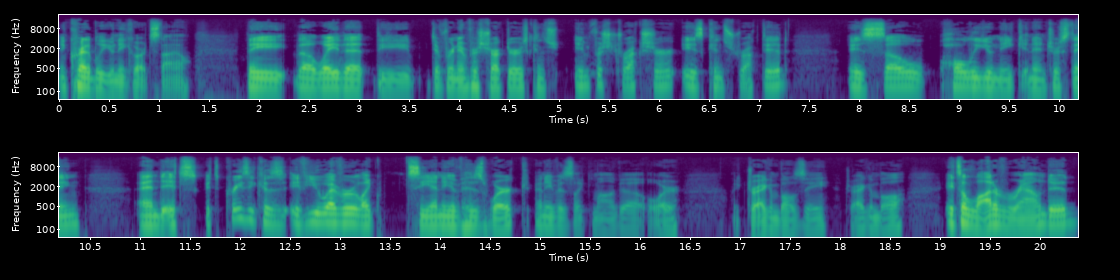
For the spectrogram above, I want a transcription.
incredibly unique art style. The the way that the different infrastructure is infrastructure is constructed is so wholly unique and interesting, and it's it's crazy because if you ever like see any of his work, any of his like manga or like Dragon Ball Z, Dragon Ball, it's a lot of rounded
